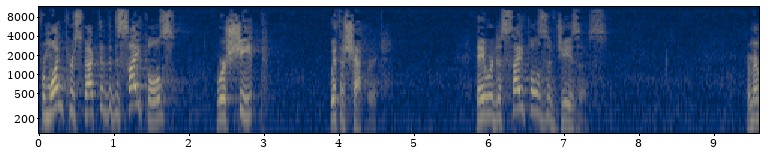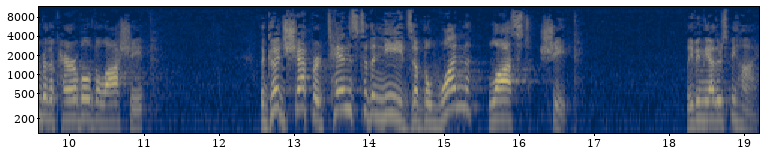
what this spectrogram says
From one perspective, the disciples were sheep with a shepherd. They were disciples of Jesus. Remember the parable of the lost sheep? The good shepherd tends to the needs of the one lost sheep, leaving the others behind.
